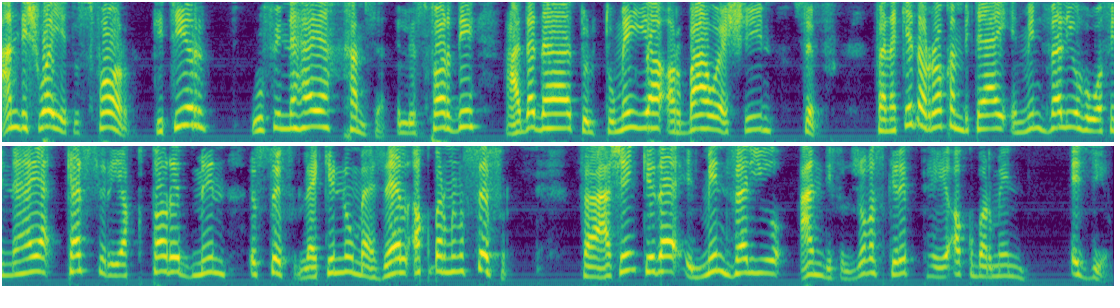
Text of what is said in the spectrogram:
عندي شوية إصفار كتير وفي النهاية خمسة. الإصفار دي عددها 324 صفر. فأنا كده الرقم بتاعي ال min value هو في النهاية كسر يقترب من الصفر لكنه ما زال أكبر من الصفر. فعشان كده ال min value عندي في ال JavaScript هي أكبر من ال zero.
